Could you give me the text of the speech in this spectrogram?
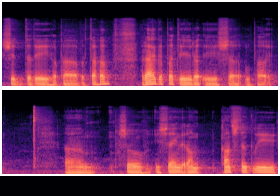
Siddha Deha Pavataha, Ragapatera Esha Upai. Um, so he's saying that I'm constantly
